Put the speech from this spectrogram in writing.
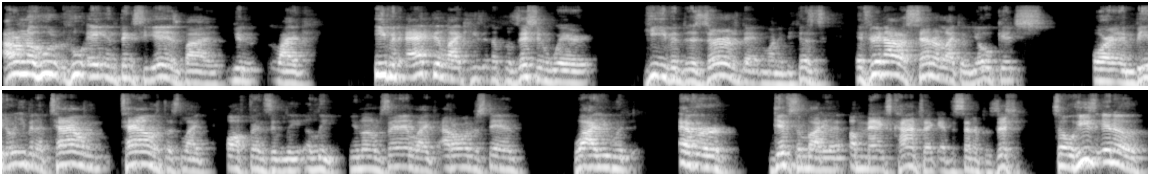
I don't know who who Ayton thinks he is by you like even acting like he's in a position where he even deserves that money. Because if you're not a center like a Jokic or Embiid or even a town towns that's like offensively elite, you know what I'm saying? Like I don't understand why you would ever give somebody a, a max contract at the center position. So he's in a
